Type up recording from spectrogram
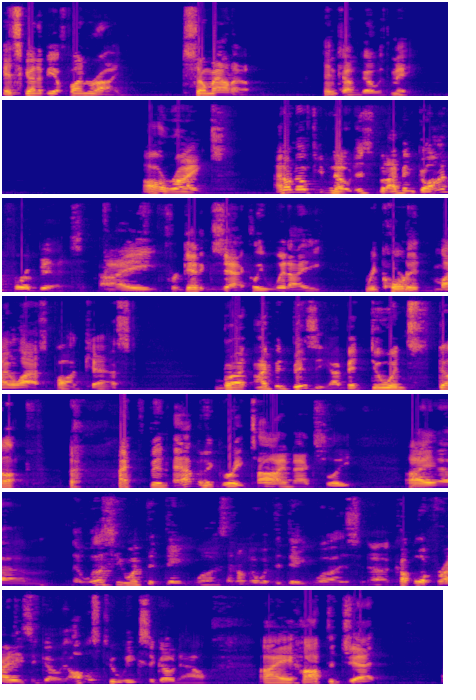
It's going to be a fun ride, so mount up and come go with me. All right. I don't know if you've noticed, but I've been gone for a bit. I forget exactly when I recorded my last podcast, but I've been busy. I've been doing stuff. I've been having a great time, actually. I um, let's see what the date was. I don't know what the date was. Uh, a couple of Fridays ago, almost two weeks ago now, I hopped a jet.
